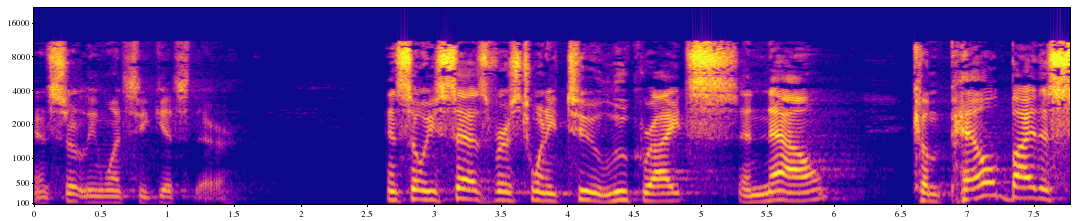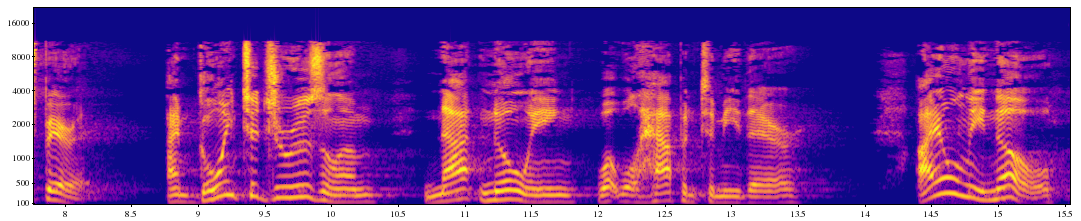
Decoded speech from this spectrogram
and certainly once he gets there. And so he says, verse 22, Luke writes, and now compelled by the Spirit, I'm going to Jerusalem not knowing what will happen to me there. I only know,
